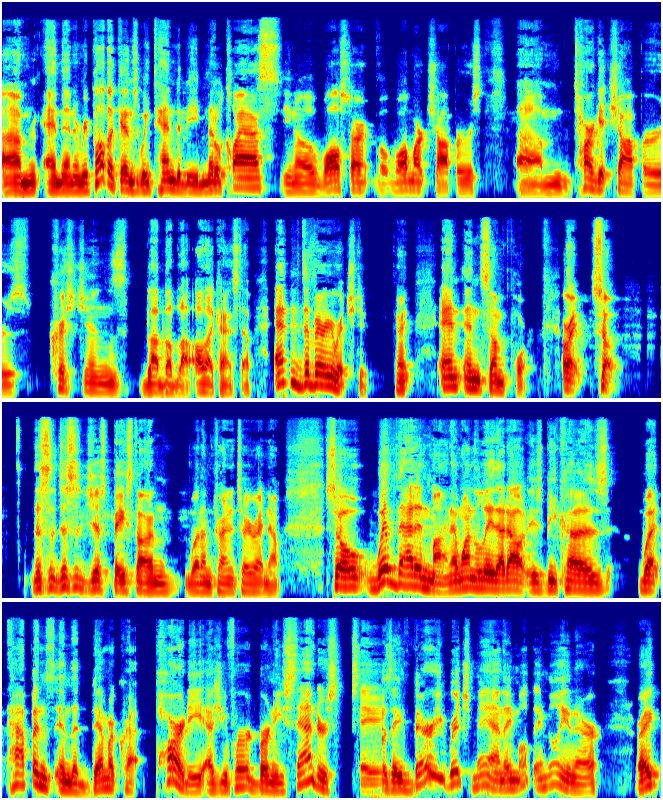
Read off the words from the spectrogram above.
Um, and then in Republicans, we tend to be middle class, you know, Walmart, Walmart shoppers, um, Target shoppers, Christians, blah blah blah, all that kind of stuff, and the very rich too right? And and some poor. All right, so this is this is just based on what I'm trying to tell you right now. So with that in mind, I want to lay that out is because what happens in the Democrat Party, as you've heard Bernie Sanders say, was a very rich man, a multimillionaire, right?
